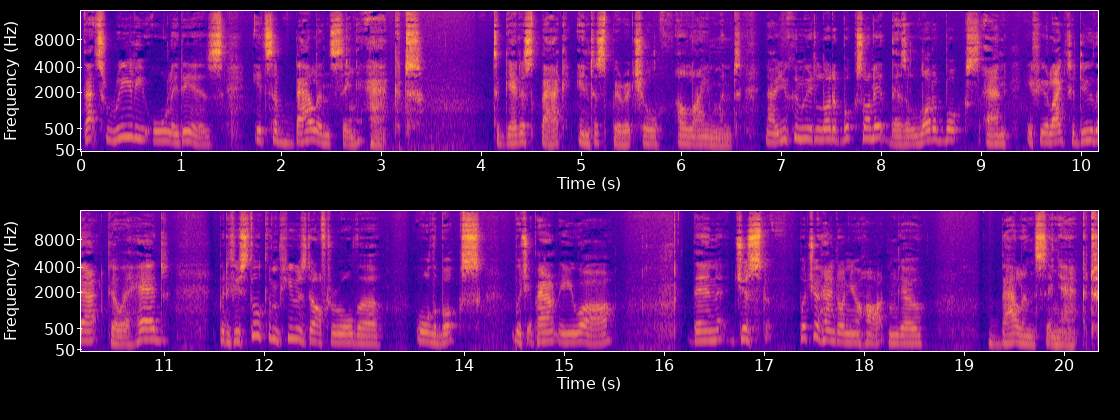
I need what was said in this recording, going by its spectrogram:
That's really all it is. It's a balancing act to get us back into spiritual alignment. Now, you can read a lot of books on it. There's a lot of books, and if you like to do that, go ahead. But if you're still confused after all the all the books, which apparently you are, then just put your hand on your heart and go, balancing act.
